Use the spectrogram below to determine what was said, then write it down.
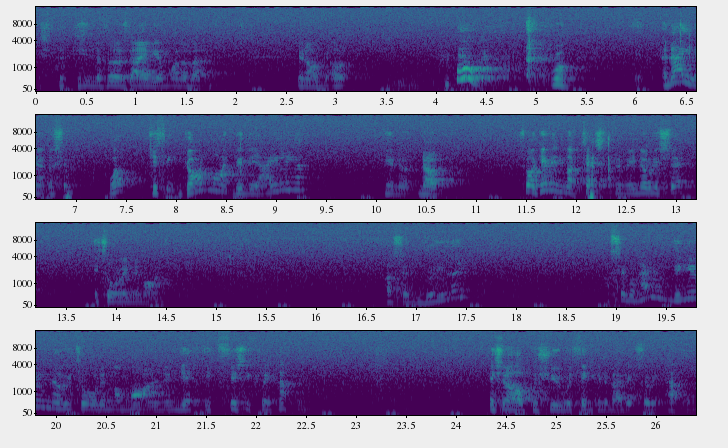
this is the, this is the first alien one I've had. You know, I, whoa, whoa, an alien. I said, Well, do you think God might be the alien? You know, no. So I gave him my testimony. He said? It's all in your mind. I said, Really? Said, Well, how do you know it's all in my mind and yet it physically happened? He said, Oh, because you were thinking about it, so it happened.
